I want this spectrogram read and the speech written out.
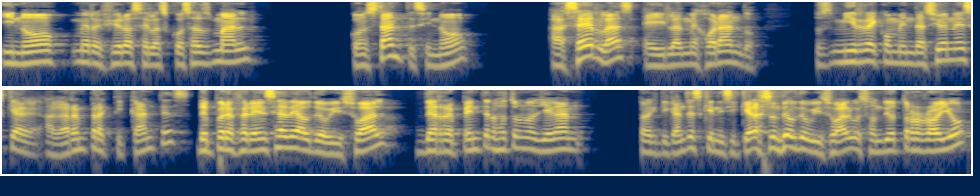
Y no me refiero a hacer las cosas mal, constantes, sino hacerlas e irlas mejorando. Entonces, mi recomendación es que agarren practicantes, de preferencia de audiovisual. De repente a nosotros nos llegan practicantes que ni siquiera son de audiovisual, son de otro rollo,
